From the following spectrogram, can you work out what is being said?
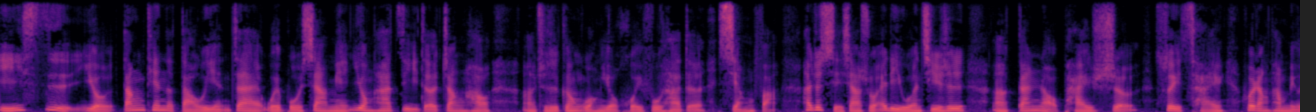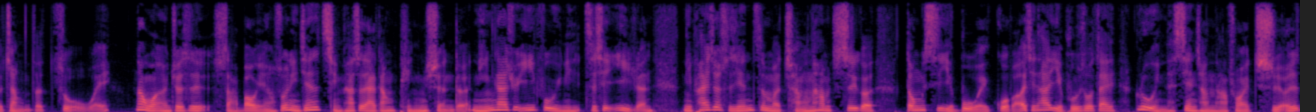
疑似有当天的导演在微博下面用他自己的账号啊、就是跟网友回复他的想法，他就写下说：“哎，李玟其实啊、干扰拍摄，所以才会让他们有这样的作为。”那网友就是傻爆一样说：“你今天请他是来当评审的，你应该去依附于你这些艺人。你拍摄时间这么长，他们吃个东西也不为过吧？而且他也不是说在录影的现场拿出来吃，而是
